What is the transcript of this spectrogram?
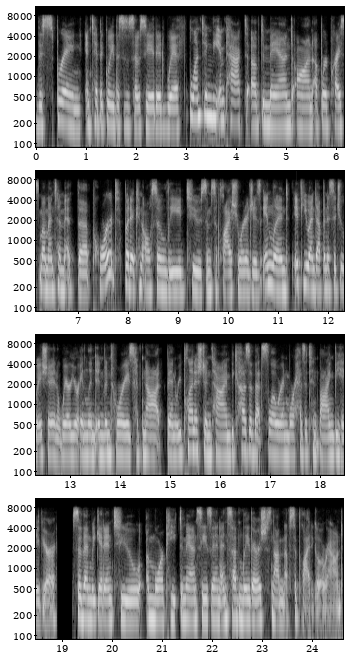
this spring. And typically, this is associated with blunting the impact of demand on upward price momentum at the port, but it can also lead to some supply shortages inland if you end up in a situation where your inland inventories have not been replenished in time because of that slower and more hesitant buying behavior. So then we get into a more peak demand season, and suddenly there is just not enough supply to go around.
